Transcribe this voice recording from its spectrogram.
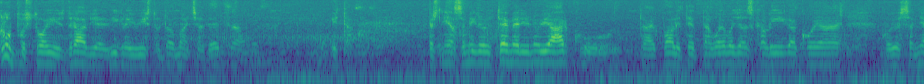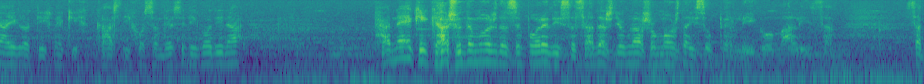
klub postoji, zdravje, igraju isto domaća deca i tako. Ja sam igrao u Temerinu i Jarku, ta je kvalitetna Vojvođanska liga koja je, koju sam ja igrao tih nekih kasnih 80-ih godina. Pa neki kažu da možda se poredi sa sadašnjom našom možda i Superligom, ali sam sad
